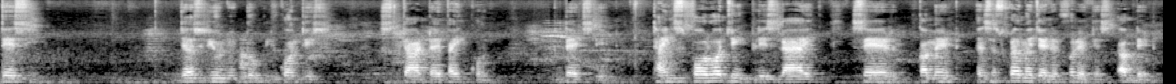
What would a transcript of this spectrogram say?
desi just you need to click on this star type icon. That's it. Thanks for watching. Please like share comment and subscribe my channel for latest update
